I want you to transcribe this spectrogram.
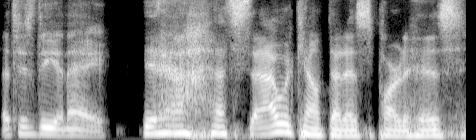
That's his DNA. Yeah, that's I would count that as part of his.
